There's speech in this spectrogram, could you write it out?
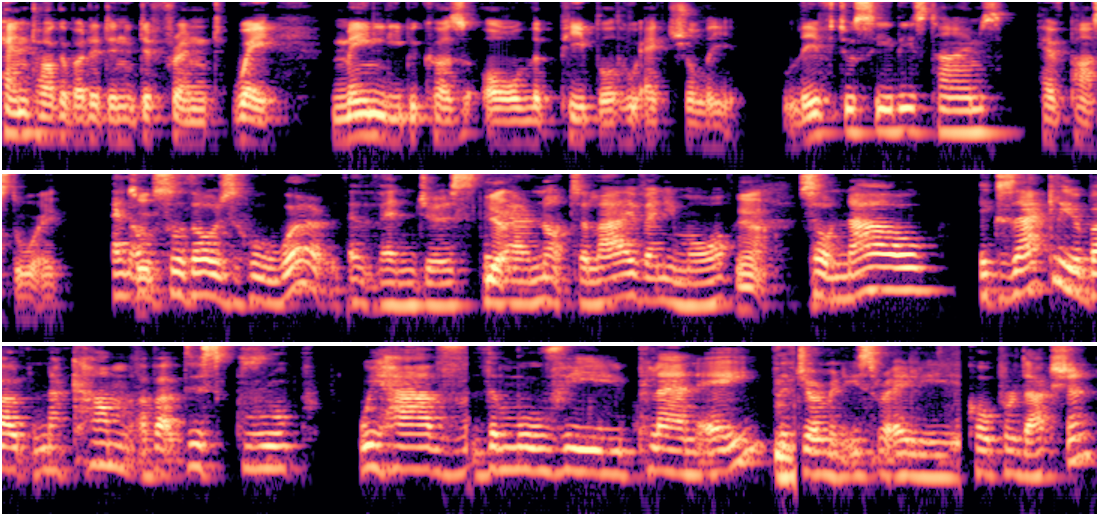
can talk about it in a different way, mainly because all the people who actually lived to see these times have passed away. And So- also those who were Avengers, they Yeah. are not alive anymore. Yeah. So now, exactly about Nakam, about this group, we have the movie Plan A, the mm-hmm. German Israeli co production.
